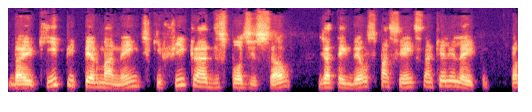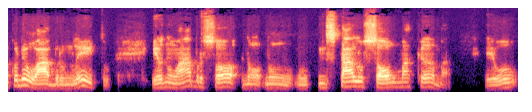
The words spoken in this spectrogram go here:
da equipe permanente que fica à disposição de atender os pacientes naquele leito. Então, quando eu abro um leito, eu não abro só, não, não, não instalo só uma cama. Eu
